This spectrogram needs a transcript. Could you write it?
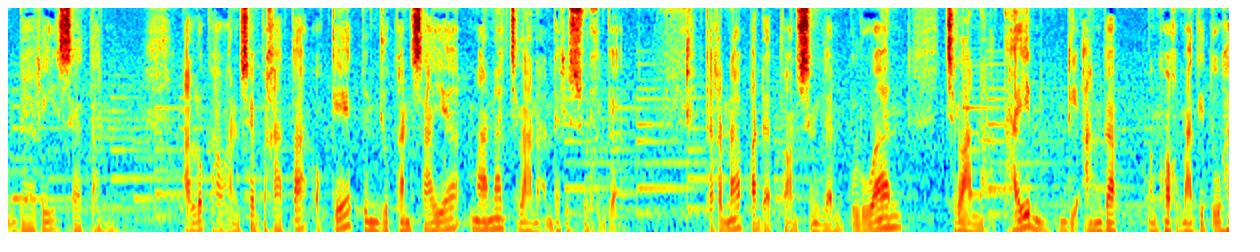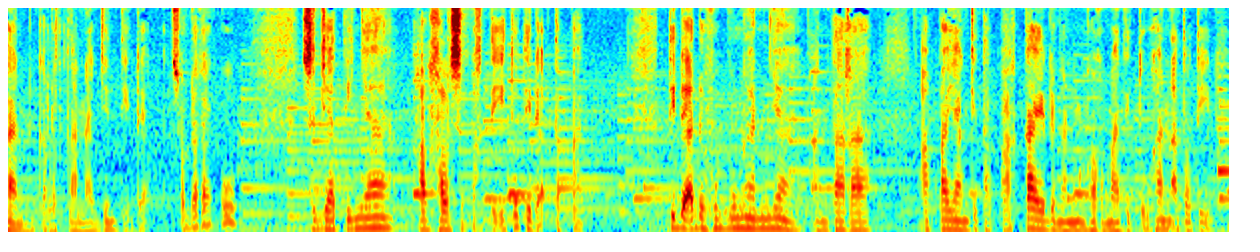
dari setan. Lalu kawan saya berkata, oke okay, tunjukkan saya mana celana dari surga. Karena pada tahun 90-an celana kain dianggap menghormati Tuhan, kalau celana jin tidak. Saudaraku, sejatinya hal-hal seperti itu tidak tepat. Tidak ada hubungannya antara apa yang kita pakai dengan menghormati Tuhan atau tidak.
